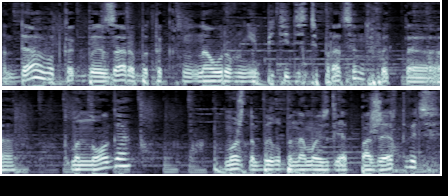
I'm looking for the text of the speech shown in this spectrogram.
Да, вот как бы заработок на уровне 50% это много. Можно было бы, на мой взгляд, пожертвовать,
